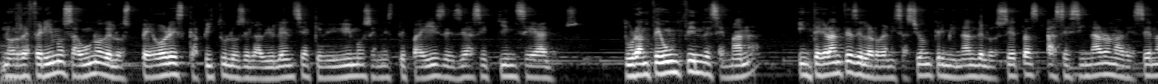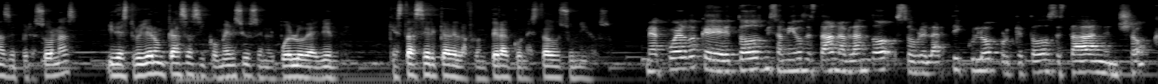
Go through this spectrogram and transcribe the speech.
nos referimos a uno de los peores capítulos de la violencia que vivimos en este país desde hace 15 años. Durante un fin de semana, integrantes de la organización criminal de los Zetas asesinaron a decenas de personas y destruyeron casas y comercios en el pueblo de Allende, que está cerca de la frontera con Estados Unidos. Me acuerdo que todos mis amigos estaban hablando sobre el artículo porque todos estaban en shock.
